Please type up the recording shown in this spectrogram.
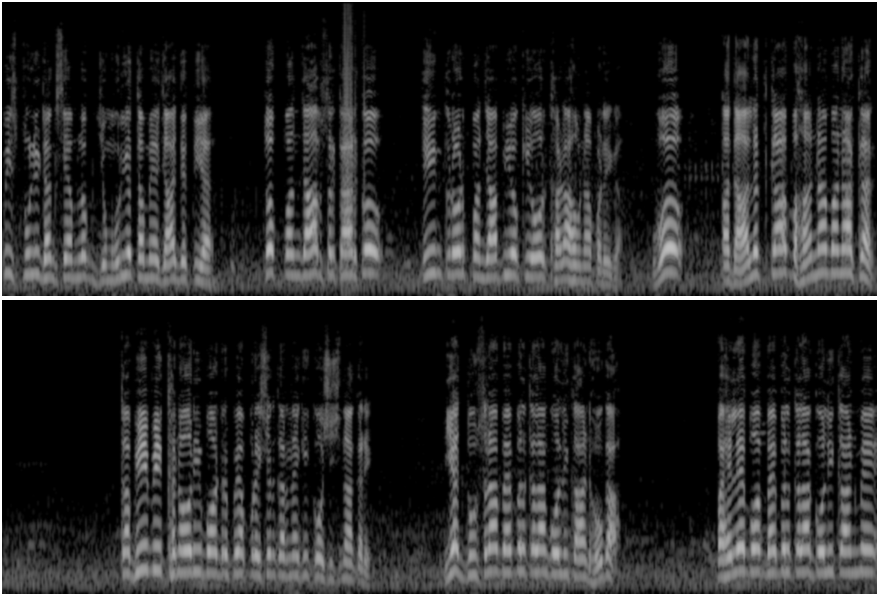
पीसफुली ढंग से हम लोग जमहूरियत हमें इजाज़त देती है। तो पंजाब सरकार को तीन करोड़ पंजाबियों की ओर खड़ा होना पड़ेगा। वो अदालत का बहाना बनाकर कभी भी खनौरी बॉर्डर पे ऑपरेशन करने की कोशिश ना करे। यह दूसरा बैबल कला गोली कांड होगा। पहले वो बैबल कला गोली कांड में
